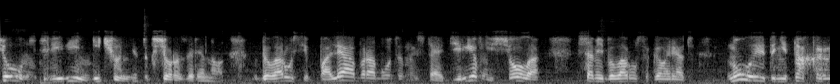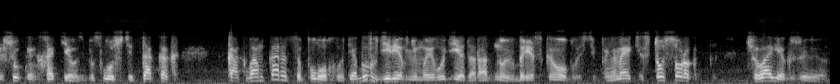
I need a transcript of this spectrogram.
сел, ни деревень, ничего нет, все разорено. В Беларуси поля обработаны, стоят деревни, села. Сами белорусы говорят, ну, это не так хорошо, как хотелось бы. Слушайте, так как как вам кажется плохо, вот я был в деревне моего деда родной в Брестской области, понимаете, 140 человек живет.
